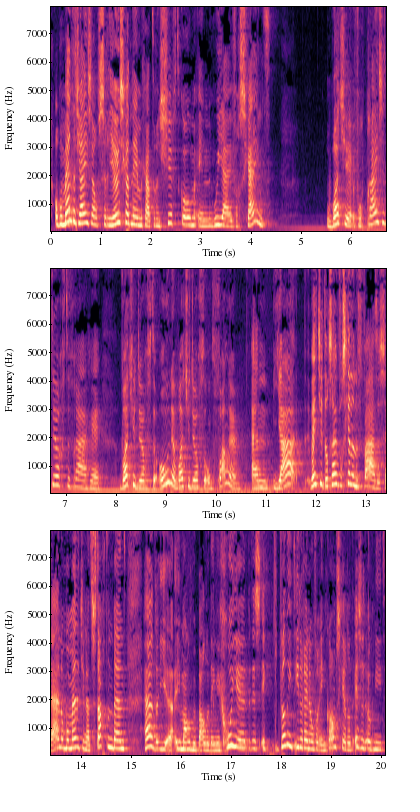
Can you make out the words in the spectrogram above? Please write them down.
op het moment dat jij jezelf serieus gaat nemen, gaat er een shift komen in hoe jij verschijnt. Wat je voor prijzen durft te vragen, wat je durft te ownen, wat je durft te ontvangen. En ja, weet je, er zijn verschillende fases. Hè? En op het moment dat je net starten bent, hè, je, je mag bepaalde dingen groeien. is, ik, wil niet iedereen over één kam scheren, dat is het ook niet.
